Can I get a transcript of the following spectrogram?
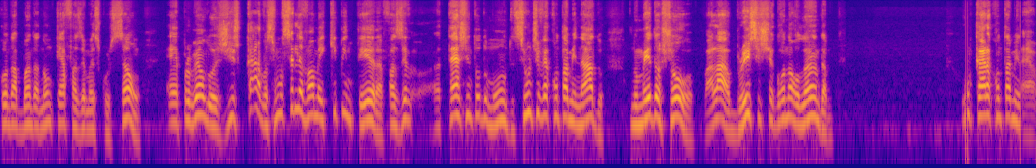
quando a banda não quer fazer uma excursão, é problema logístico. Cara, se você levar uma equipe inteira, fazer eh, teste em todo mundo, se um tiver contaminado no meio do show, vai lá, o Brice chegou na Holanda, um cara contaminado. É,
